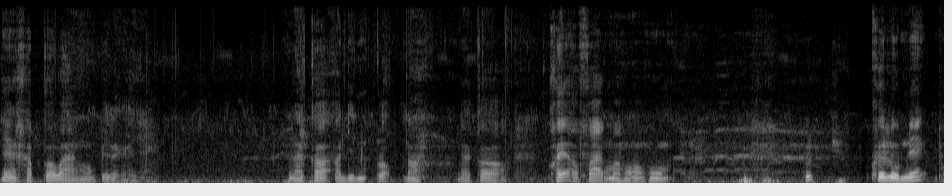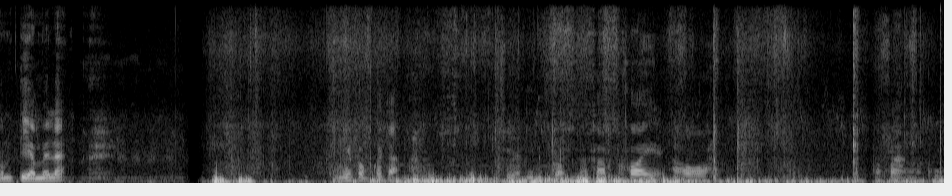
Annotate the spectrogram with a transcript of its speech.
เนี่ยครับก็วางลงไปเลย แล้วก็เอาดินกลบเนาะแล้วก็ค่อยเอาฟางมาห่อหุ้ม คือหลุมนี้ผมเตรียมไว้แล้วทีนี้ผมก็จะเขี่ยดินกลบนะครับ ค่อยเอาเอาฟางมาคลุม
